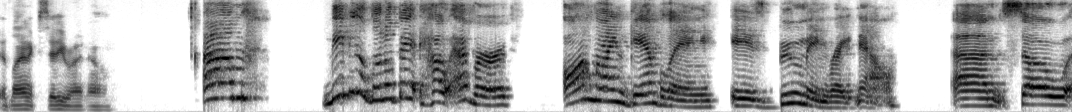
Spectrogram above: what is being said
Atlantic City right now? um maybe a little bit however online gambling is booming right now um so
